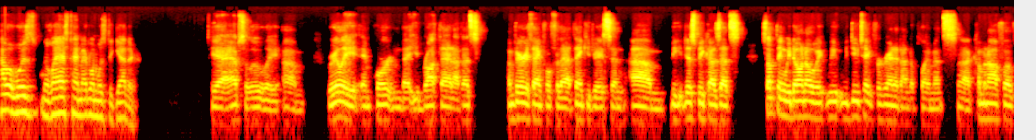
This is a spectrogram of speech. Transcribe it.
how it was the last time everyone was together. Yeah, absolutely. Um, really important that you brought that up. That's I'm very thankful for that. Thank you, Jason. Um, be, just because that's something we don't know, we, we, we do take for granted on deployments. Uh, coming off of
